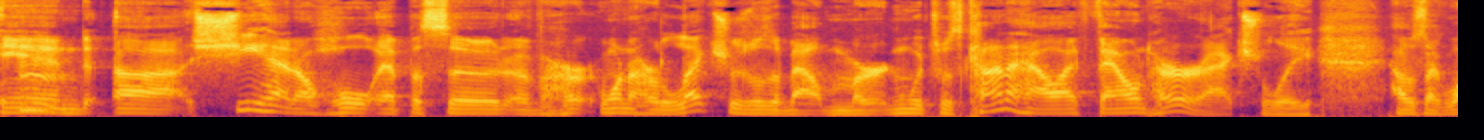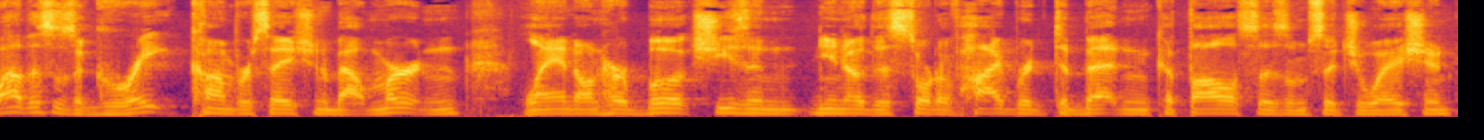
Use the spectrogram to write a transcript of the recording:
And mm. uh, she had a whole episode of her, one of her lectures was about Merton, which was kind of how I found her, actually. I was like, wow, this is a great conversation about Merton. Land on her book. She's in, you know, this sort of hybrid Tibetan Catholicism situation.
